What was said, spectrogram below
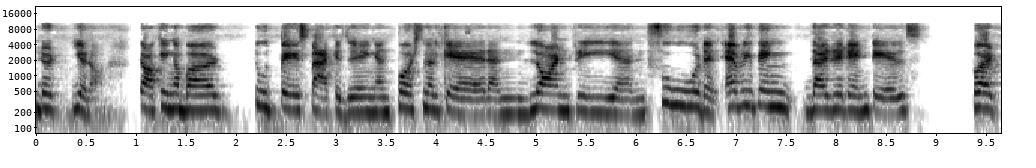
that, you know talking about toothpaste packaging and personal care and laundry and food and everything that it entails but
